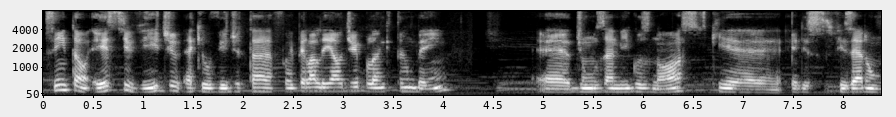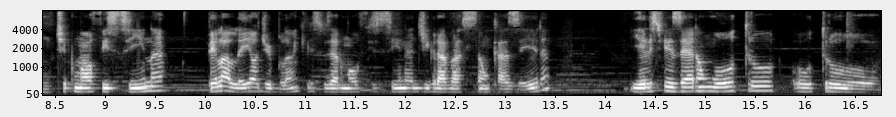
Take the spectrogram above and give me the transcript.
Sim, então, esse vídeo é que o vídeo tá, foi pela Lei Aldir Blanc também, é, de uns amigos nossos, que é, eles fizeram tipo uma oficina, pela Lei Aldir Blanc, eles fizeram uma oficina de gravação caseira, e eles fizeram outro, outro,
